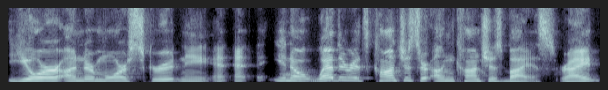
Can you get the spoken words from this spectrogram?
you're under more scrutiny and, and, you know whether it's conscious or unconscious bias right?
